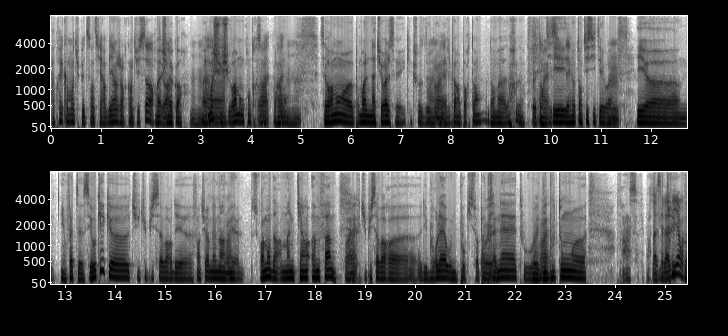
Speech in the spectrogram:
Après, comment tu peux te sentir bien, genre quand tu sors Ouais, tu je suis d'accord. Mhm. Ouais, moi, je suis, Euh, je suis vraiment contre ça. ouais, vraiment. ouais. Mhm. C'est vraiment, euh, pour moi, le naturel, c'est quelque chose d'hyper important dans ma. dans- et L'authenticité. une authenticité, ouais. Mm. Et, euh, et en fait, c'est ok que tu, tu puisses avoir des. Enfin, tu vois, même un, Ouais. mais- vraiment d'un mannequin homme-femme, Ouais. que tu puisses avoir euh, des bourrelets ou une peau qui soit pas Oui. très nette ou euh, des Ouais. boutons. euh, Enfin, ça fait partie Bah, du c'est la truc, vie, en quoi.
